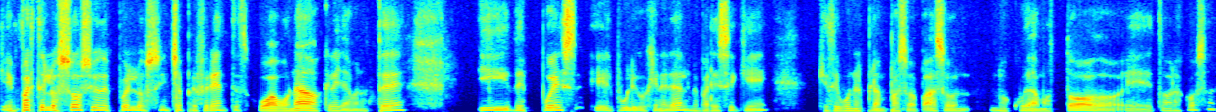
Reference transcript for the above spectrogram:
En parte los socios, después los hinchas preferentes o abonados que le llaman ustedes. Y después el público general. Me parece que, que según el plan paso a paso nos cuidamos todos, eh, todas las cosas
